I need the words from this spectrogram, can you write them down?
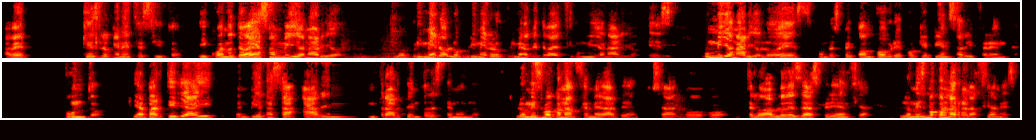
a ver, ¿qué es lo que necesito? Y cuando te vayas a un millonario, lo primero, lo primero, lo primero que te va a decir un millonario es, un millonario lo es con respecto a un pobre porque piensa diferente. Punto. Y a partir de ahí empiezas a adentrarte en todo este mundo. Lo mismo con la enfermedad, ¿eh? o te lo hablo desde la experiencia. Lo mismo con las relaciones.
